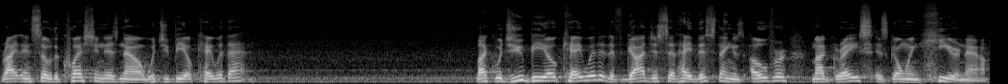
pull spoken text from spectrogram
Right? And so the question is now would you be okay with that? Like, would you be okay with it if God just said, hey, this thing is over, my grace is going here now?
